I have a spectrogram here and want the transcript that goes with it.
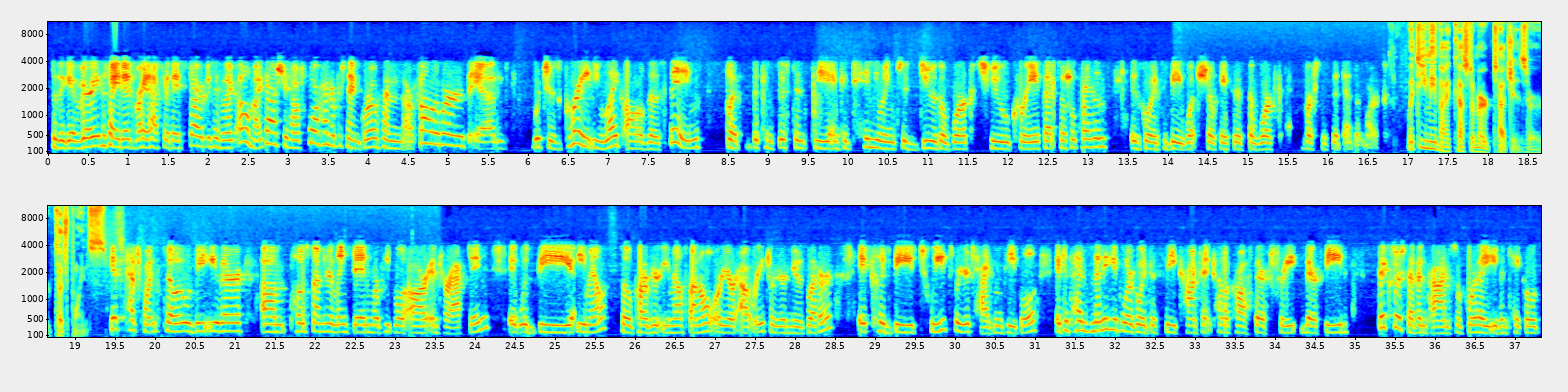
So they get very excited right after they start because they're like, oh my gosh, you have a 400% growth in our followers, and which is great. You like all of those things but the consistency and continuing to do the work to create that social presence is going to be what showcases the work versus the doesn't work. What do you mean by customer touches or touch points? Yep, touch points. So it would be either um, post on your LinkedIn where people are interacting. It would be emails, so part of your email funnel or your outreach or your newsletter. It could be tweets where you're tagging people. It depends. Many people are going to see content come across their free, their feed six or seven times before they even take a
